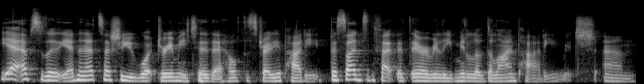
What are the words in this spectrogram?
Yeah, absolutely. And that's actually what drew me to the Health Australia Party, besides the fact that they're a really middle of the line party, which um,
